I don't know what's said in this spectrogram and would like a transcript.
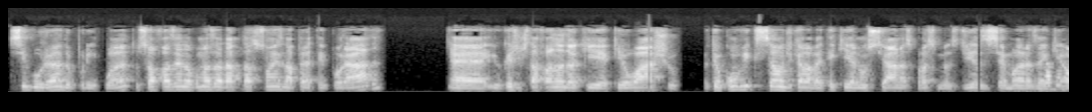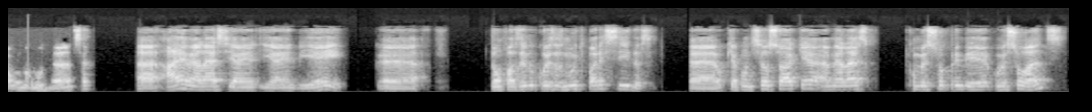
segurando por enquanto, só fazendo algumas adaptações na pré-temporada. É, e o que a gente está falando aqui é que eu acho eu tenho convicção de que ela vai ter que anunciar nas próximas dias e semanas aí, alguma mudança. Uh, a MLS e a, e a NBA estão é, fazendo coisas muito parecidas. É, o que aconteceu só é que a MLS começou primeiro, começou antes,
